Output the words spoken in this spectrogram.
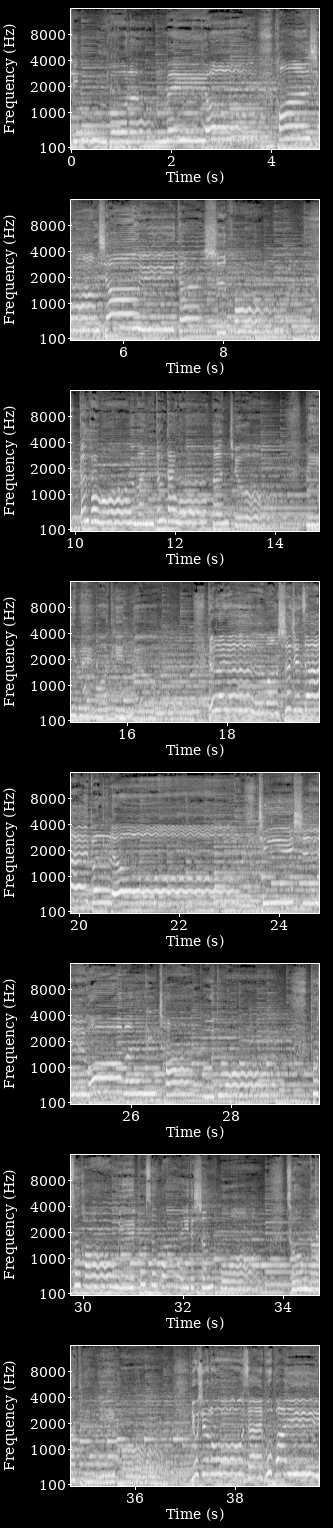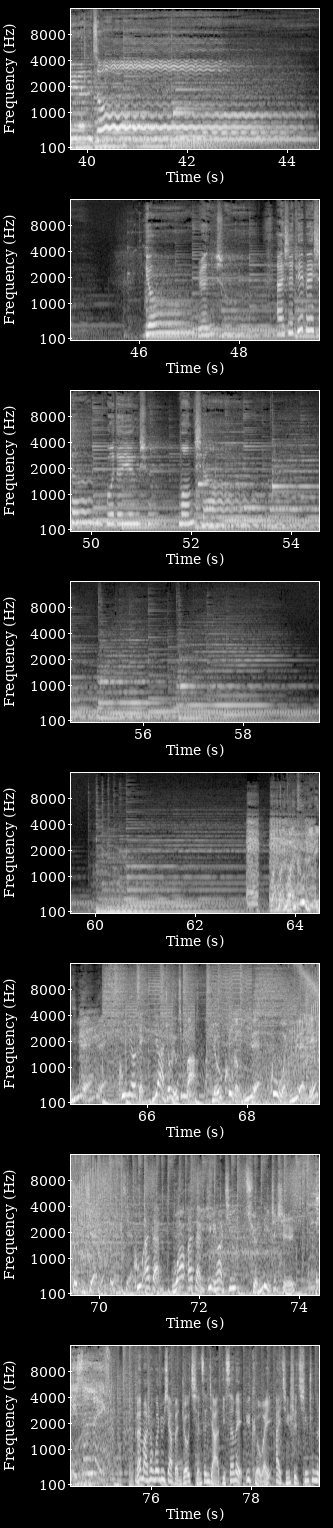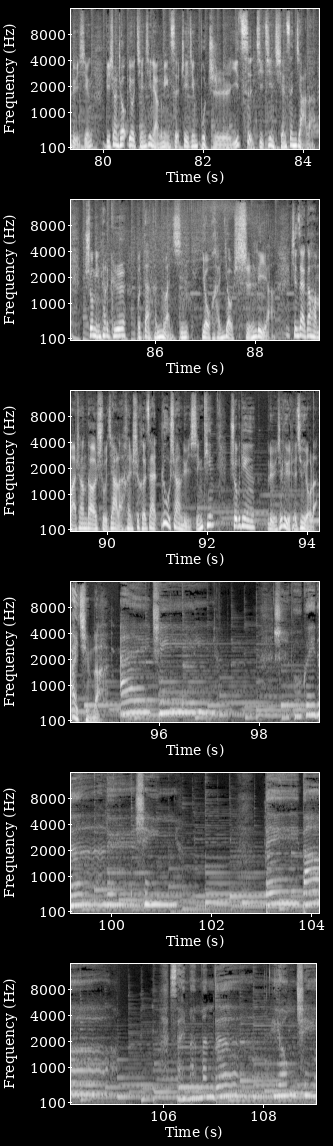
情。生活，从那天以后，有些路再不怕一人走。有人说，爱是疲惫生活的英雄梦想。亚洲流行榜由酷狗音乐、酷我音乐联合呈现，联合呈现，酷 FM、Wow FM 一零二七全力支持。第三位，来马上关注一下本周前三甲第三位，郁可唯《爱情是青春的旅行》，比上周又前进两个名次，这已经不止一次挤进前三甲了，说明他的歌不但很暖心，又很有实力啊！现在刚好马上到暑假了，很适合在路上旅行听，说不定捋着捋着就有了爱情呢。贵的旅行，背包塞满满的勇气。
